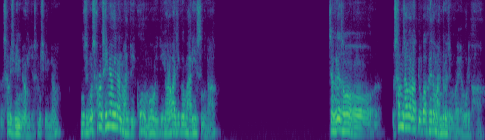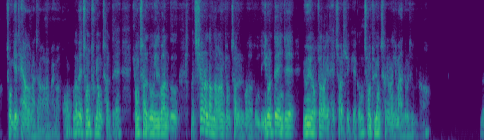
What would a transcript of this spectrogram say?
31명이죠. 31명. 지금 33명이라는 말도 있고, 뭐, 여러 가지 그 말이 있습니다. 자, 그래서, 어, 3, 4관 학교가 그래도 만들어진 거예요, 우리가. 저기에 대항을 하자라고 해갖고. 그 다음에 전투경찰대. 경찰도 일반 그 치안을 담당하는 경찰보다도 이럴 때 이제 유유적절하게 대처할 수 있게끔 전투경찰이라는 게 만들어집니다. 네.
